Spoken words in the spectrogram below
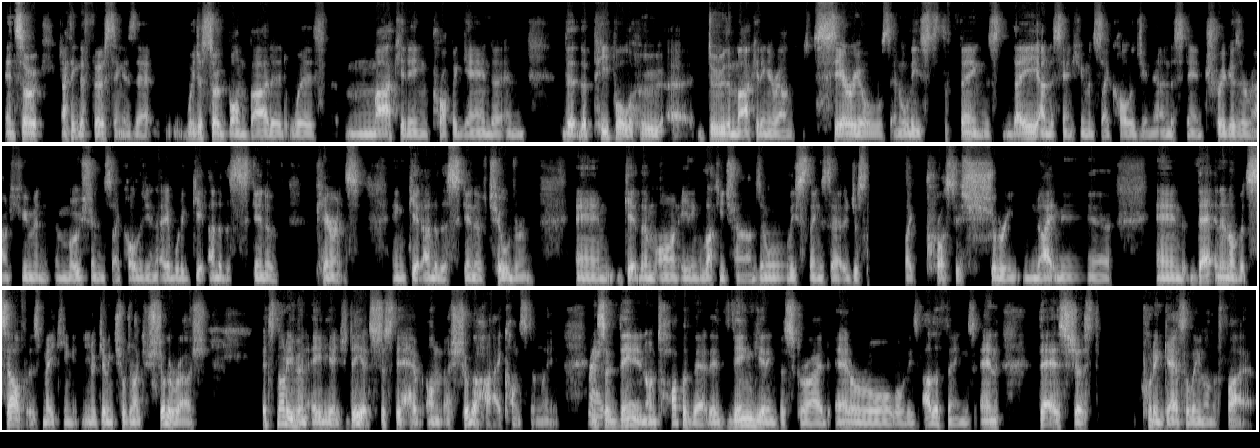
And so I think the first thing is that we're just so bombarded with marketing propaganda and the the people who uh, do the marketing around cereals and all these things they understand human psychology and they understand triggers around human emotion and psychology and able to get under the skin of parents and get under the skin of children and get them on eating lucky charms and all these things that are just like processed sugary nightmare and that in and of itself is making you know giving children like a sugar rush it's not even ADHD. It's just they have on a sugar high constantly. Right. And so then on top of that, they're then getting prescribed Adderall or these other things. And that is just putting gasoline on the fire.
